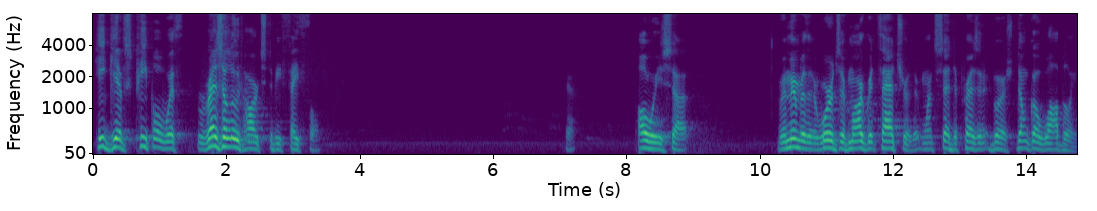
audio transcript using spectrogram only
He gives people with resolute hearts to be faithful. Always uh, remember the words of Margaret Thatcher that once said to President Bush don't go wobbly.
